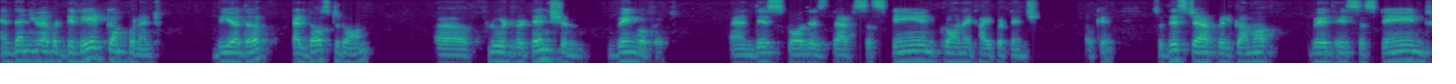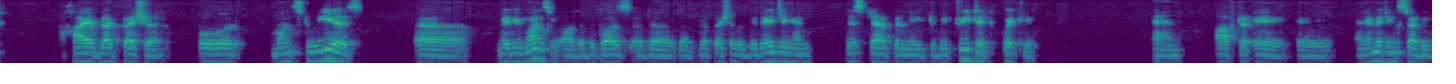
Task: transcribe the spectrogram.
And then you have a delayed component via the aldosterone uh, fluid retention wing of it. And this causes that sustained chronic hypertension. Okay. So this chap will come up with a sustained high blood pressure over months to years, uh, maybe months rather, because the, the blood pressure will be raging and this chap will need to be treated quickly. And after a, a an imaging study,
